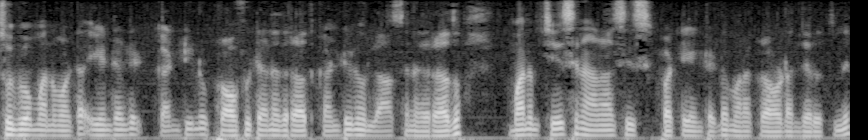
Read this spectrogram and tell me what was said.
సులభం అనమాట ఏంటంటే కంటిన్యూ ప్రాఫిట్ అనేది రాదు కంటిన్యూ లాస్ అనేది రాదు. మనం చేసిన అనాలిసిస్ బట్టి ఏంటంటే మనకు రావడం జరుగుతుంది.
